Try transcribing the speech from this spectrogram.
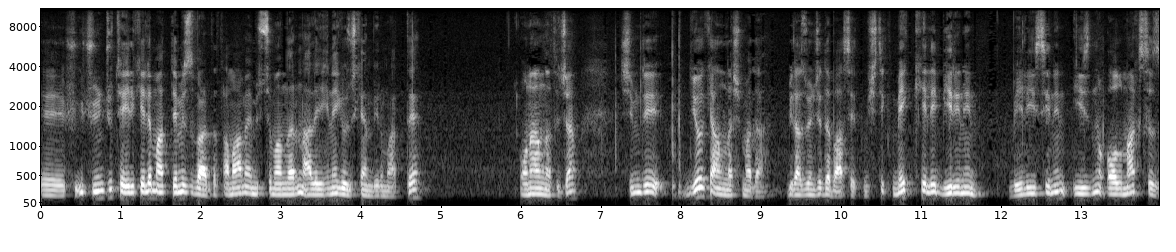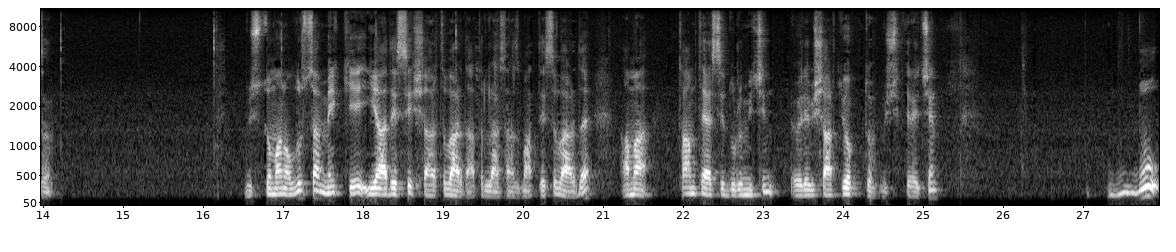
e, şu üçüncü tehlikeli maddemiz vardı. Tamamen Müslümanların aleyhine gözüken bir madde. Onu anlatacağım. Şimdi diyor ki anlaşmada, biraz önce de bahsetmiştik. Mekkeli birinin velisinin izni olmaksızın Müslüman olursa Mekke'ye iadesi şartı vardı hatırlarsanız maddesi vardı. Ama tam tersi durum için öyle bir şart yoktu müşrikler için. Bu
